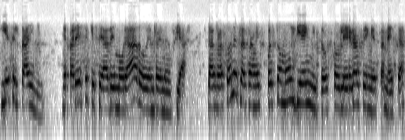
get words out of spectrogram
y es el timing. Me parece que se ha demorado en renunciar. Las razones las han expuesto muy bien mis dos colegas en esta mesa,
